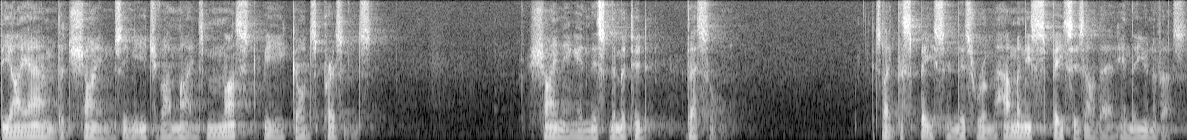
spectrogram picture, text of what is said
the I am that shines in each of our minds must be God's presence shining in this limited vessel. It's like the space in this room. How many spaces are there in the universe?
